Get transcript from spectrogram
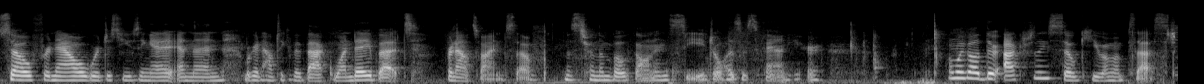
So for now, we're just using it and then we're gonna have to give it back one day, but for now it's fine. So let's turn them both on and see. Joel has his fan here. Oh my God, they're actually so cute. I'm obsessed.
